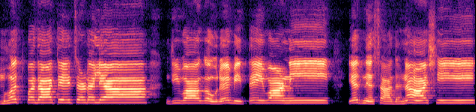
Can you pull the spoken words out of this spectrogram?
महत्पदा ते चढल्या। जीवा गौरविते वाणी। यज्ञ साधनाशी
